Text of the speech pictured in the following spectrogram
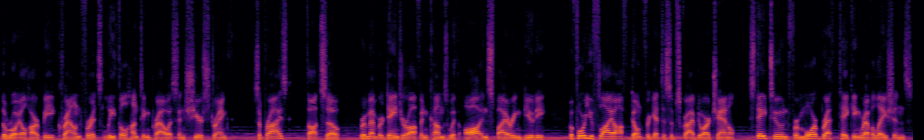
the Royal Harpy, crowned for its lethal hunting prowess and sheer strength. Surprised? Thought so? Remember danger often comes with awe-inspiring beauty. Before you fly off, don't forget to subscribe to our channel. Stay tuned for more breathtaking revelations.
